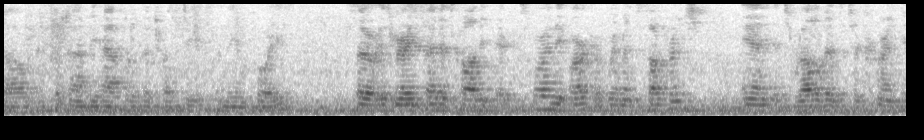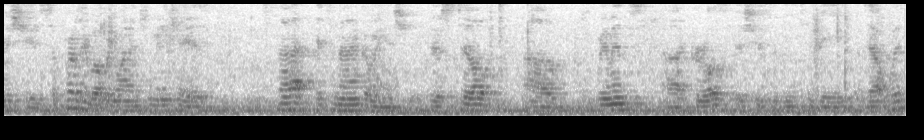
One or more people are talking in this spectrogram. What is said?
I'll accept on behalf of the trustees and the employees. So as Mary said, it's called Exploring the Arc of Women's Suffrage and its relevance to current issues. So partly what we want to communicate is it's not, it's an ongoing issue. There's still uh, women's, uh, girls' issues that need to be dealt with.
